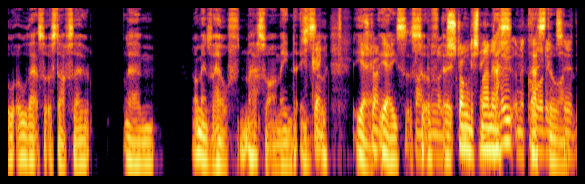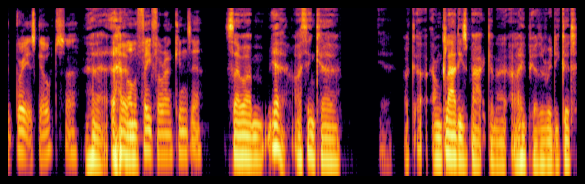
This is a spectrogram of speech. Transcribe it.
all, all that sort of stuff. So, um, not mental health. That's what I mean. He's sort of- Strength. yeah, Strength. yeah. He's sort of uh, strongest man in Luton according the to the greatest guild. So on um, the FIFA rankings, yeah. So um, yeah, I think uh, yeah, I, I'm glad he's back, and I, I hope he has a really good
